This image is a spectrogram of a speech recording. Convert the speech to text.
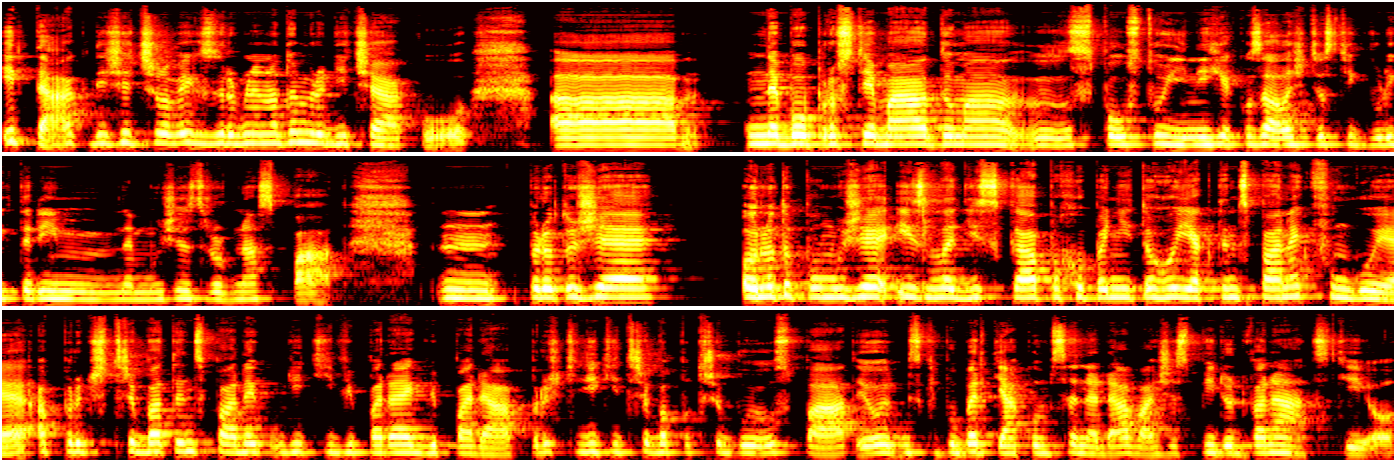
i tak, když je člověk zrovna na tom rodičáku, nebo prostě má doma spoustu jiných jako záležitostí, kvůli kterým nemůže zrovna spát. Mm, protože ono to pomůže i z hlediska pochopení toho, jak ten spánek funguje a proč třeba ten spánek u dětí vypadá, jak vypadá. Proč ty děti třeba potřebují spát. Jo? Vždycky pubertákům se nedává, že spí do 12, jo?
